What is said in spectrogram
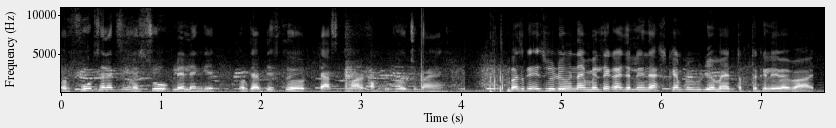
और फ़ूड सेलेक्शन में सूप ले लेंगे। और क्या देख हो टास्क हमारा कंप्लीट हो चुका है। बस इस वीडियो में नहीं मिलते हैं जल्दी नेक्स्ट कैंप वीडियो में। तब तक के लिए बाय बाय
